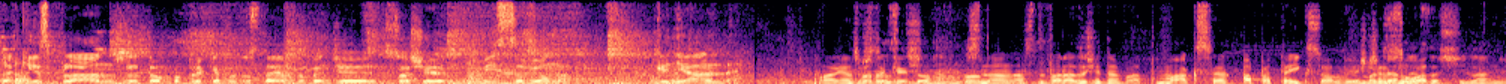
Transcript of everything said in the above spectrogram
Taki jest plan, że tą paprykę, co dostałem, to będzie w sosie umiejscowiona. Genialne. Marian coś Dwa razy takiego 7 W. znalazł. 2 razy 7 W. Maxel, APTX-owy, jeszcze z, Wymagane ład... zasilanie.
